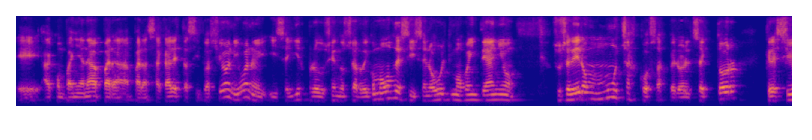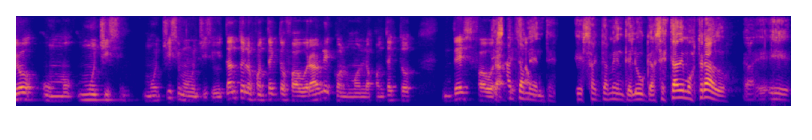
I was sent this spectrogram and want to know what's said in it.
eh, acompañará para, sacar esta situación y bueno, y, seguir produciendo cerdo. Y como vos decís, en los últimos 20 años sucedieron muchas cosas, pero el sector creció muchísimo, muchísimo, muchísimo. Y tanto en los contextos favorables como en los contextos desfavorables. Exactamente, exactamente, Lucas. Está demostrado. Ah, eh, eh,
